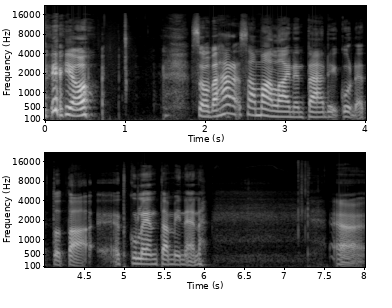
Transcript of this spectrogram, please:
joo. Se on vähän samanlainen tämä, niin kuin, että, tota, että kun lentäminen... Ää,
